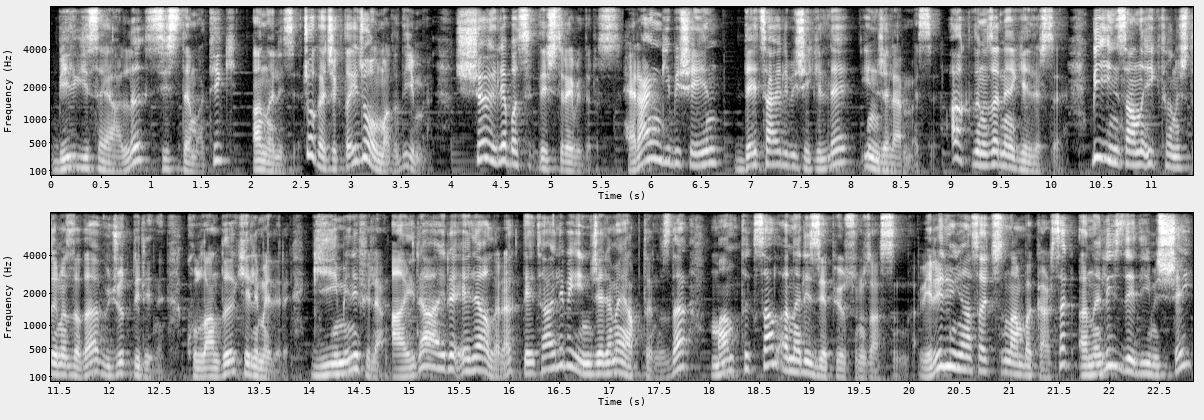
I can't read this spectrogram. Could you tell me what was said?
bilgisayarlı sistematik analizi. Çok açıklayıcı olmadı değil mi? Şöyle basitleştirebiliriz. Herhangi bir şeyin detaylı bir şekilde incelenmesi. Aklınıza ne gelirse. Bir insanla ilk tanıştığınızda da vücut dilini, kullandığı kelimeleri, giyimini filan ayrı ayrı ele alarak detaylı bir inceleme yaptığınızda mantıksal analiz yapıyorsunuz aslında. Veri dünyası açısından bakarsak analiz dediğimiz şey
